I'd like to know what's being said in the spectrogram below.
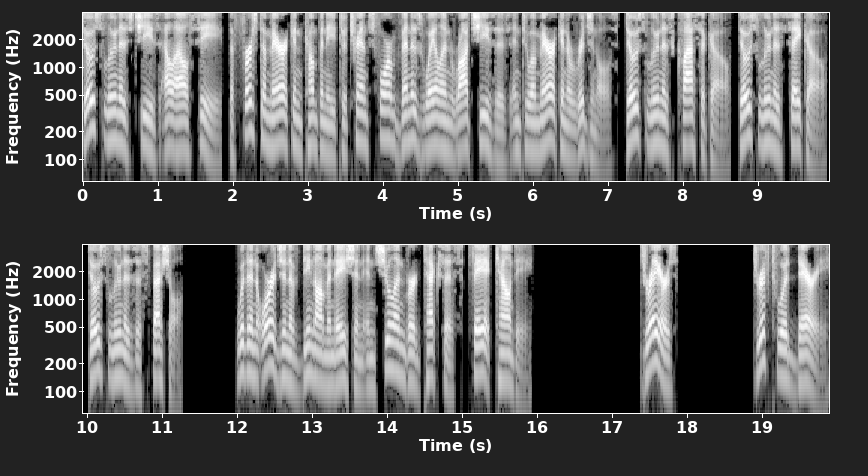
Dos Lunas Cheese LLC, the first American company to transform Venezuelan raw cheeses into American originals, Dos Lunas Clásico, Dos Lunas Seco, Dos Lunas Especial. With an origin of denomination in Schulenburg, Texas, Fayette County. Dreyer's Driftwood Dairy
